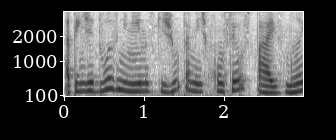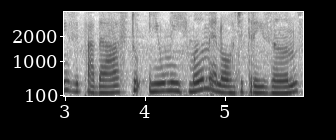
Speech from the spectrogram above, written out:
atendi duas meninas que, juntamente com seus pais, mães e padrasto, e uma irmã menor de 3 anos,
